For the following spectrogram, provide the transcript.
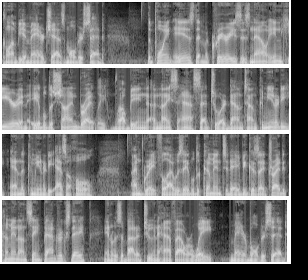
Columbia Mayor Chaz Molder said. The point is that McCreary's is now in here and able to shine brightly while being a nice asset to our downtown community and the community as a whole. I'm grateful I was able to come in today because I tried to come in on St. Patrick's Day and it was about a two and a half hour wait, Mayor Molder said.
